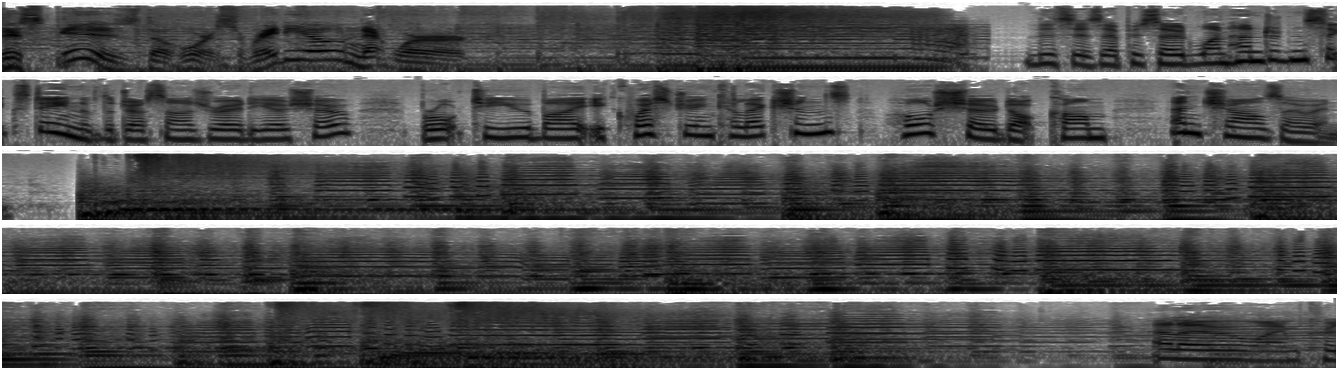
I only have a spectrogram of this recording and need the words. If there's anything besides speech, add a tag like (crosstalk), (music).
This is the Horse Radio Network. This is episode 116 of the Dressage Radio Show, brought to you by Equestrian Collections, Horseshow.com, and Charles Owen.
